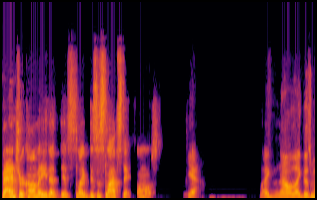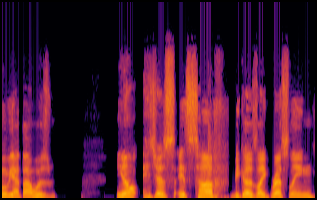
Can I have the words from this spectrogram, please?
banter comedy that it's like this is slapstick almost. Yeah. Like no, like this movie I thought was you know, it's just it's tough because like wrestling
